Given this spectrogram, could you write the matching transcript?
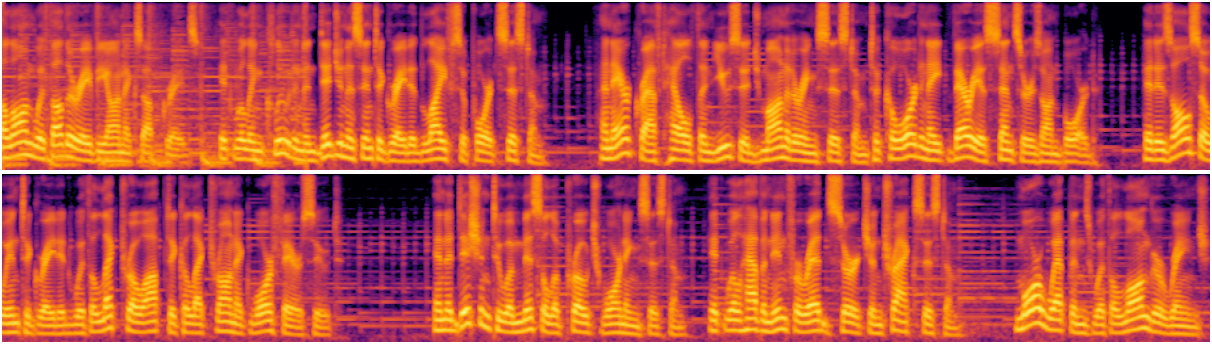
Along with other avionics upgrades, it will include an indigenous integrated life support system an aircraft health and usage monitoring system to coordinate various sensors on board. It is also integrated with electro-optic electronic warfare suit. In addition to a missile approach warning system, it will have an infrared search and track system. More weapons with a longer range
